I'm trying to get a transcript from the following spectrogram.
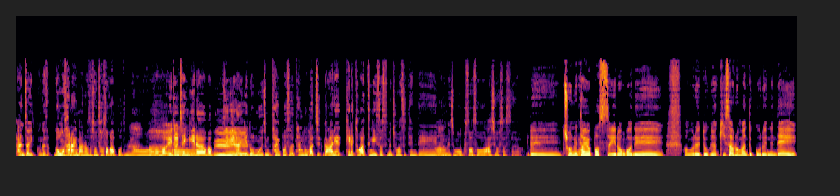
앉아 있고 그러니까 너무 사람이 많아서 전 서서 갔거든요. 그러니까 막 애들 챙기라 막 예. 움직이라 이게 너무 좀 타요버스 탄 것 같지. 그러니까 안에 캐릭터 같은 게 있었으면 좋았을 텐데 그런 게 좀 없어서 아쉬웠었어요. 네, 저는 타요버스 이런 거는 아무래도 그냥 기사로만 듣고 그랬는데,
